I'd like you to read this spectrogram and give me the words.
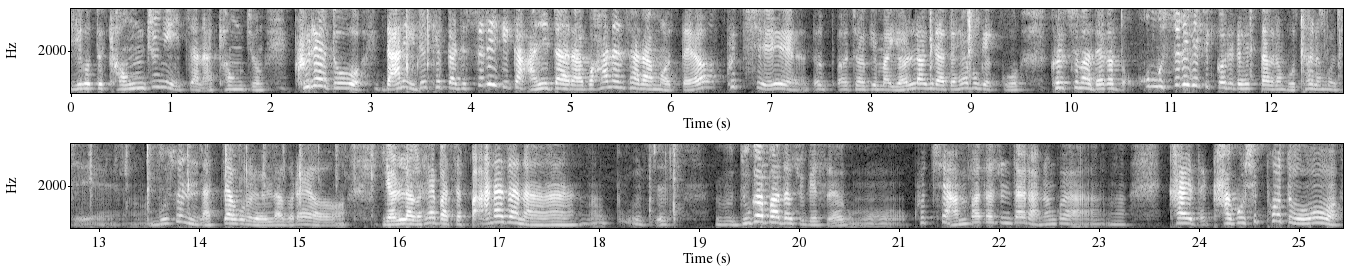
이것도 경중이 있잖아 경중. 그래도 나는 이렇게까지 쓰레기가 아니다라고 하는 사람은 어때요? 그치? 어, 어, 저기 막 연락이라도 해보겠고. 그렇지만 내가 너무 쓰레기 짓거리를 했다 그러면 못하는 거지. 어. 무슨 낯짝으로 연락을 해요. 연락을 해봤자 빤하잖아. 어, 뭐, 뭐 누가 받아주겠어요? 뭐, 그렇지 안 받아준다라는 거야. 어, 가, 가고 싶어도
